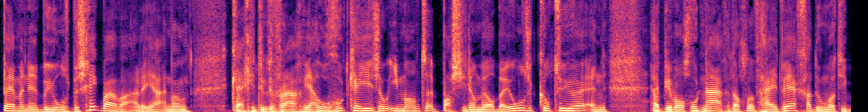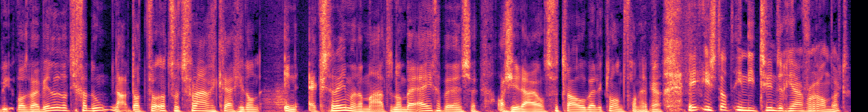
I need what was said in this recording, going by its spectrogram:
permanent bij ons beschikbaar waren. Ja, en dan krijg je natuurlijk de vraag: ja, hoe goed ken je zo iemand? Past hij dan wel bij onze cultuur? En heb je wel goed nagedacht of hij het werk gaat doen wat, hij, wat wij willen dat hij gaat doen? Nou, dat, dat soort vragen krijg je dan in extremere mate dan bij eigen mensen. Als je daar het vertrouwen bij de klant van hebt. Ja. Is dat in die 20 jaar veranderd?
